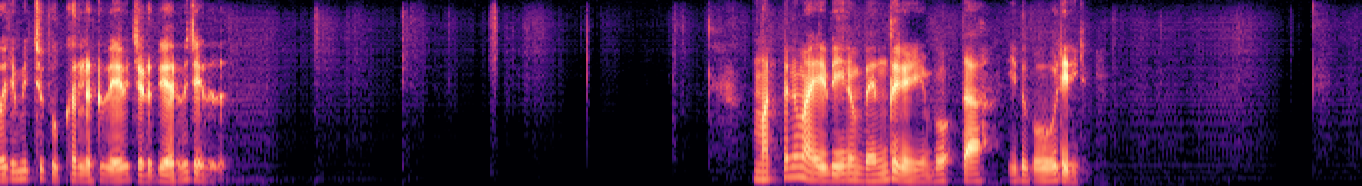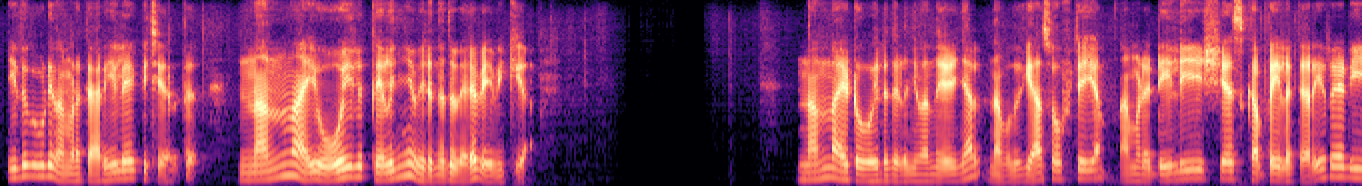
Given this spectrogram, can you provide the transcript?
ഒരുമിച്ച് കുക്കറിലിട്ട് വേവിച്ചെടുക്കുകയായിരുന്നു ചെയ്തത്. മട്ടനും ഐബീനും വെന്ത് കഴിയുമ്പോൾ ദാ ഇതുപോലെ ഇരിക്കും. ഇതുകൂടി നമ്മുടെ കറിയിലേക്ക് ചേർത്ത് നന്നായി ഓയിൽ തെളിഞ്ഞു വരുന്നത് വരെ വേവിക്കുക. നന്നായിട്ട് ഓയിൽ തെളിഞ്ഞു വന്നു കഴിഞ്ഞാൽ നമുക്ക് ഗ്യാസ് ഓഫ് ചെയ്യാം. നമ്മുടെ ഡെലീഷ്യസ് കപ്പയില കറി റെഡി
